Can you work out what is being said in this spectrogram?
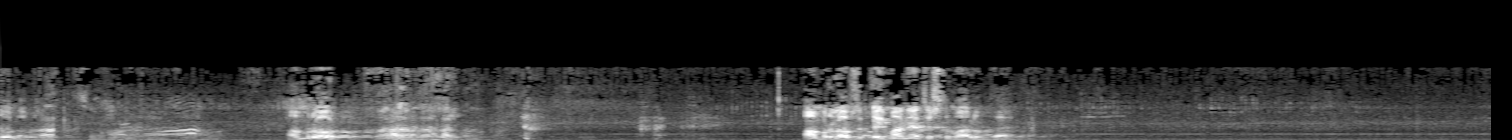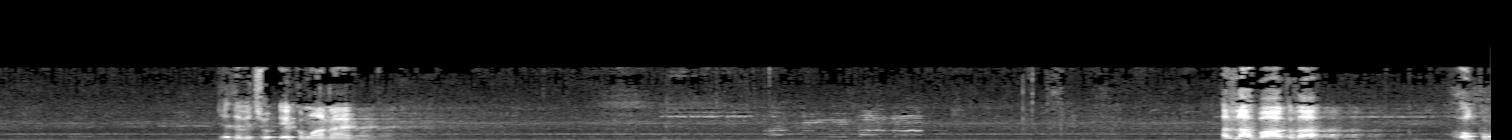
دو لفظ امر اور خلق۔ امر لفظ کئی معنی استعمال ہوتا ہے۔ جہد ایک مانا ہے۔ اللہ پاک دا حکم.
